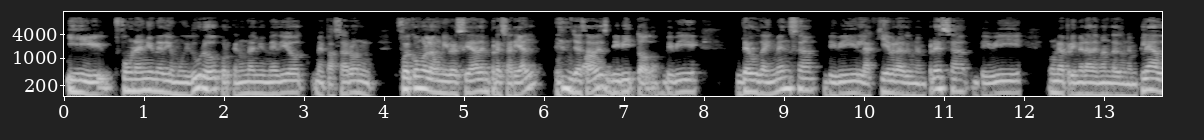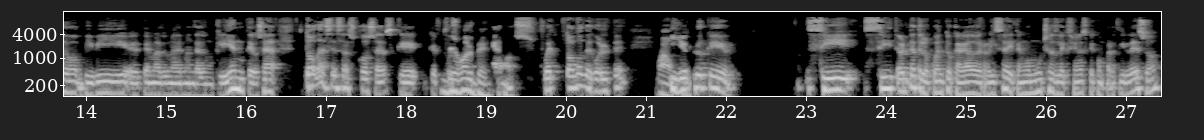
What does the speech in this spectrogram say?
Y fue un año y medio muy duro porque en un año y medio me pasaron, fue como la universidad empresarial, ya sabes, viví todo, viví deuda inmensa, viví la quiebra de una empresa, viví una primera demanda de un empleado, viví el tema de una demanda de un cliente, o sea, todas esas cosas que... que fue, de golpe. Fue todo de golpe. Y yo creo que sí, sí, ahorita te lo cuento cagado de risa y tengo muchas lecciones que compartir de eso,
